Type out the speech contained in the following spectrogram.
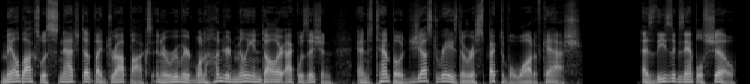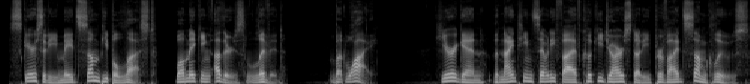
Mailbox was snatched up by Dropbox in a rumored $100 million acquisition, and Tempo just raised a respectable wad of cash. As these examples show, scarcity made some people lust, while making others livid. But why? Here again, the 1975 cookie jar study provides some clues.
